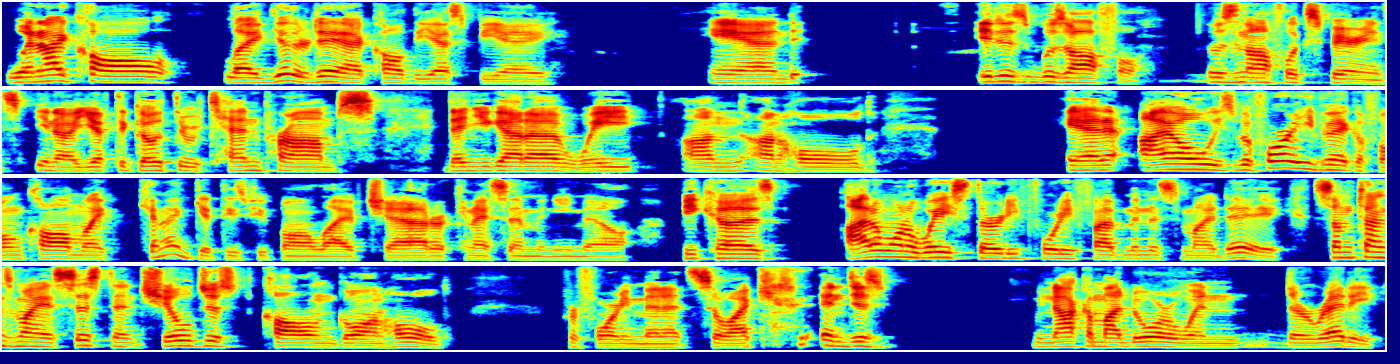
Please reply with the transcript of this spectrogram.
when I call, like the other day, I called the SBA, and it is was awful. It was an awful experience. You know, you have to go through ten prompts, then you gotta wait on on hold. And I always, before I even make a phone call, I'm like, can I get these people on live chat or can I send them an email? Because I don't want to waste 30, 45 minutes of my day. Sometimes my assistant, she'll just call and go on hold for 40 minutes so I can, and just knock on my door when they're ready.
